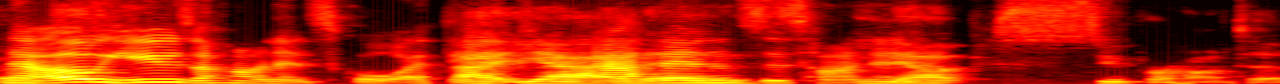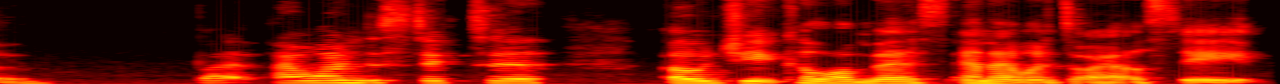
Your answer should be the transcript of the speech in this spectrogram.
That's- now OU's a haunted school, I think. I, yeah, Athens it is haunted. Yep, super haunted. But I wanted to stick to OG Columbus, and I went to Ohio State,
